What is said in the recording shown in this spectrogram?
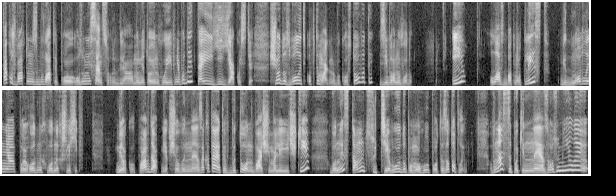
Також варто не забувати про розумні сенсори для моніторингу рівня води та її якості, що дозволить оптимально використовувати зібрану воду. І last but not least – відновлення природних водних шляхів. Міркл, правда, якщо ви не закатаєте в бетон ваші малі річки, вони стануть суттєвою допомогою проти затоплень. В нас це поки не зрозуміли.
